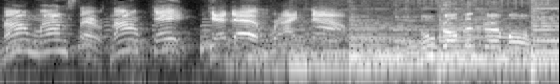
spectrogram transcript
No monsters, no cake. Get them right now. No problem, Grandma.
